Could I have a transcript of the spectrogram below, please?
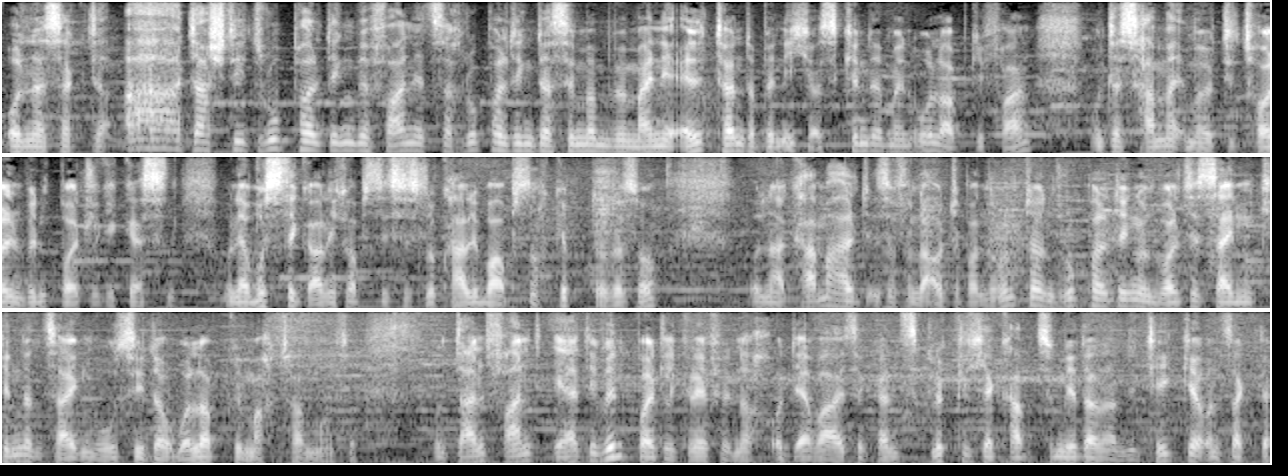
Und er sagte, ah, da steht Ruppolding, wir fahren jetzt nach Ruppolding, da sind wir mit meinen Eltern, da bin ich als Kind in Urlaub gefahren und das haben wir immer die tollen Windbeutel gegessen. Und er wusste gar nicht, ob es dieses Lokal überhaupt noch gibt oder so. Und dann kam er halt, ist er von der Autobahn runter in Ruppolding und wollte seinen Kindern zeigen, wo sie da Urlaub gemacht haben und so. Und dann fand er die Windbeutelgräfin noch. Und er war also ganz glücklich. Er kam zu mir dann an die Theke und sagte,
